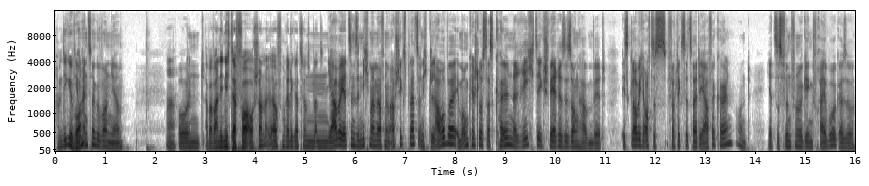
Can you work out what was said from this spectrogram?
Haben die gewonnen? Die haben 1 gewonnen, ja. Ah, okay. aber waren die nicht davor auch schon auf dem Relegationsplatz? Ja, aber jetzt sind sie nicht mal mehr auf einem Abstiegsplatz und ich glaube im Umkehrschluss, dass Köln eine richtig schwere Saison haben wird. Ist, glaube ich, auch das verflixte zweite Jahr für Köln und jetzt ist 5-0 gegen Freiburg, also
